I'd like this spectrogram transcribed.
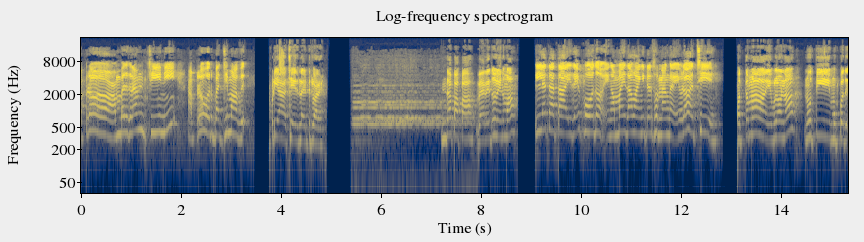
அப்புறம் ஐம்பது கிராம் சீனி அப்புறம் ஒரு பஜ்ஜி மாவு. அப்படியா சரி இந்த எடுத்துட்டு வரேன். இந்தா பாப்பா வேற எதுவும் வேணுமா இல்ல தாத்தா இதே போதும் எங்க அம்மா இதான் வாங்கிட்டு வர சொன்னாங்க எவ்வளவு ஆச்சு மொத்தமா எவ்வளோனா நூத்தி முப்பது.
